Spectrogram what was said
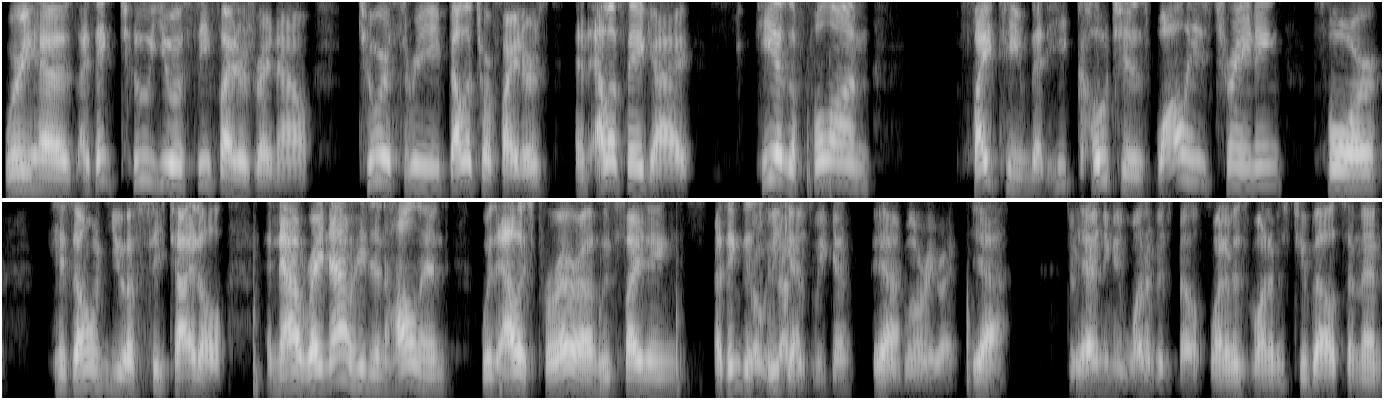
where he has, I think, two UFC fighters right now, two or three Bellator fighters, an LFA guy. He has a full-on fight team that he coaches while he's training for his own UFC title. And now, right now, he's in Holland with Alex Pereira, who's fighting. I think this Oh, weekend. this weekend? Yeah, For Glory, right? yeah. Defending in one of his belts. One of his one of his two belts, and then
